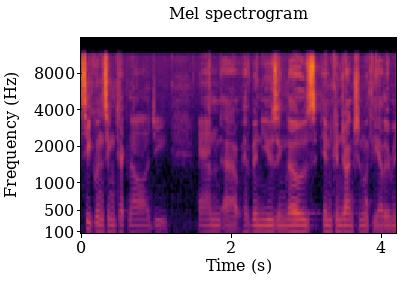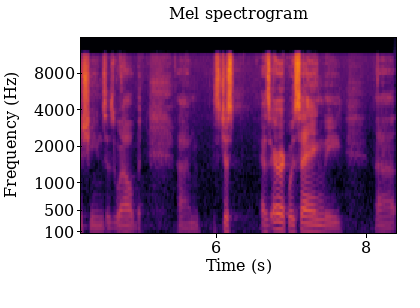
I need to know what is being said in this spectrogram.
sequencing technology and uh, have been using those in conjunction with the other machines as well. But um, it's just, as Eric was saying, the uh,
